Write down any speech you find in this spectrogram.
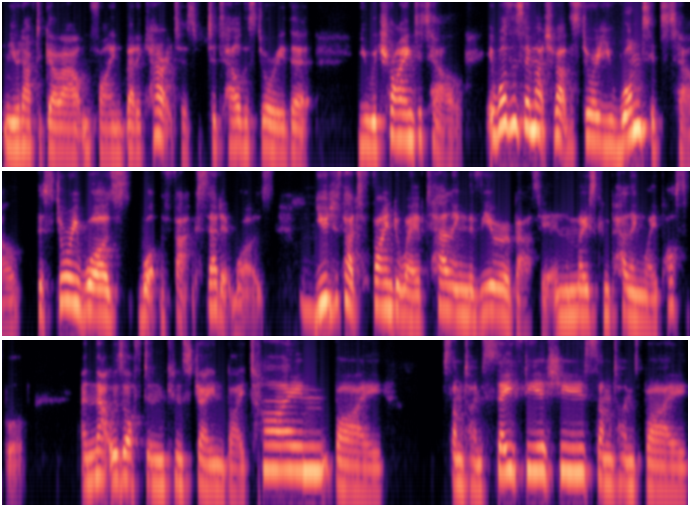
And you would have to go out and find better characters to tell the story that you were trying to tell. It wasn't so much about the story you wanted to tell. The story was what the facts said it was. Mm-hmm. you just had to find a way of telling the viewer about it in the most compelling way possible. And that was often constrained by time by sometimes safety issues, sometimes by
